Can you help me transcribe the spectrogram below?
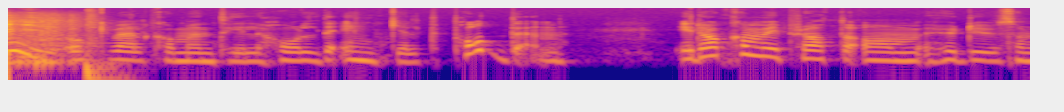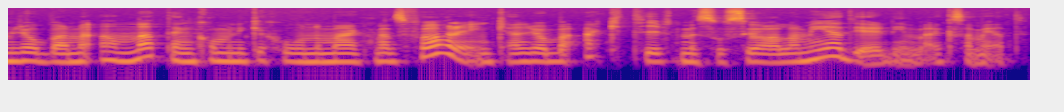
Hej och välkommen till Håll det enkelt-podden. Idag kommer vi prata om hur du som jobbar med annat än kommunikation och marknadsföring kan jobba aktivt med sociala medier i din verksamhet.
